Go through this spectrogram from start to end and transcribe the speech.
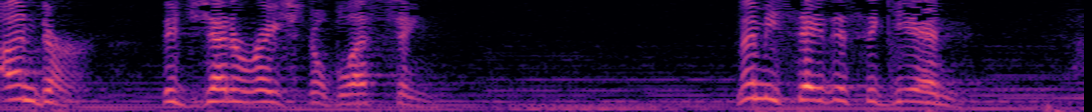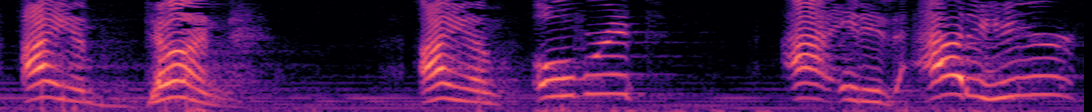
under the generational blessing. Let me say this again. I am done. I am over it. I, it is out of here.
